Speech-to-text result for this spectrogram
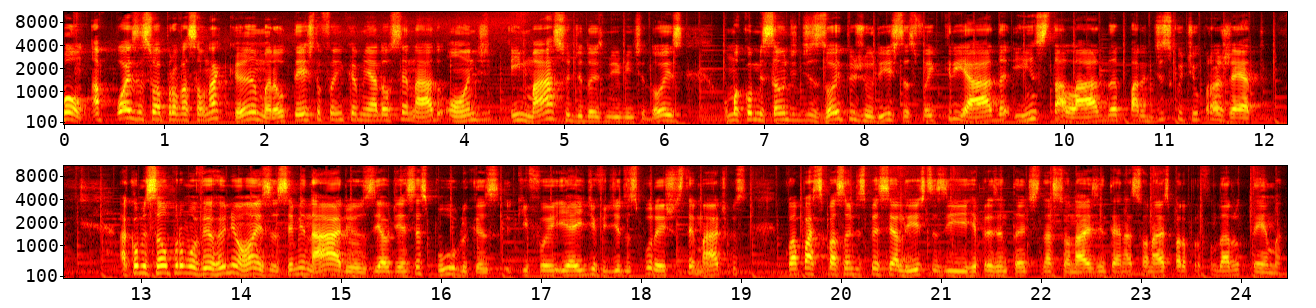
Bom, após a sua aprovação na Câmara, o texto foi encaminhado ao Senado, onde, em março de 2022, uma comissão de 18 juristas foi criada e instalada para discutir o projeto. A comissão promoveu reuniões, seminários e audiências públicas, que foi e aí divididos por eixos temáticos, com a participação de especialistas e representantes nacionais e internacionais para aprofundar o tema.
